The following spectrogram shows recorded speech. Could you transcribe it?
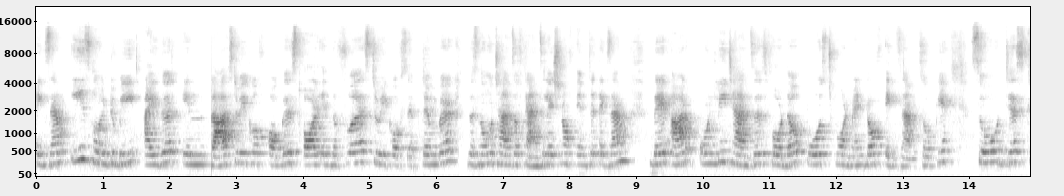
Exam is going to be either in last week of august or in the first week of september. There's no chance of cancellation of EAMCET exam. There are only chances for the postponement of exams okay? So just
